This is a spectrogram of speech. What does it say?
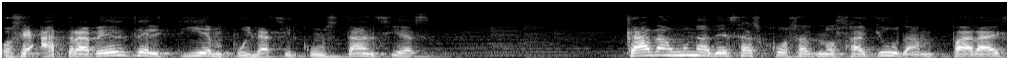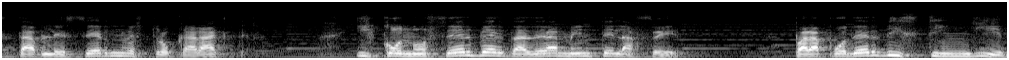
O sea, a través del tiempo y las circunstancias, cada una de esas cosas nos ayudan para establecer nuestro carácter y conocer verdaderamente la fe, para poder distinguir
